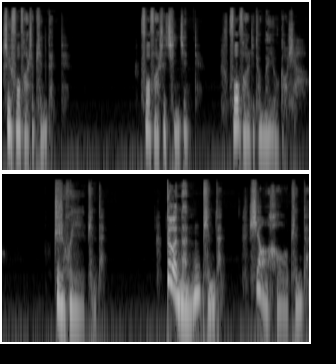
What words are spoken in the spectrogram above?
所以佛法是平等的，佛法是清净的。佛法里头没有高下，智慧平等，德能平等，相好平等，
